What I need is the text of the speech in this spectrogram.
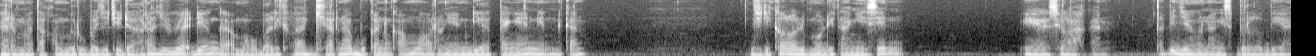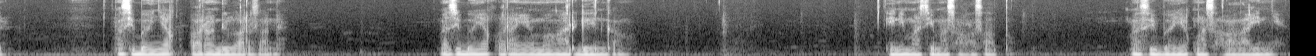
air mata kamu berubah jadi darah juga dia nggak mau balik lagi karena bukan kamu orang yang dia pengenin kan? Jadi kalau mau ditangisin ya silahkan. Tapi jangan nangis berlebihan. Masih banyak orang di luar sana. Masih banyak orang yang mau ngargain kamu. Ini masih masalah satu. Masih banyak masalah lainnya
